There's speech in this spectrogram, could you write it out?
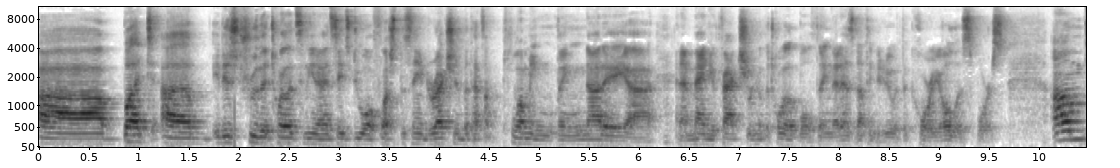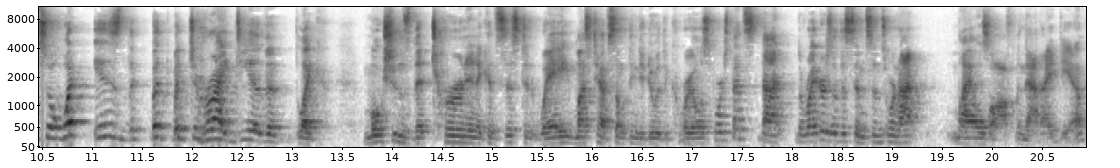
Uh, but uh, it is true that toilets in the United States do all flush the same direction, but that's a plumbing thing, not a, uh, and a manufacturing of the toilet bowl thing. That has nothing to do with the Coriolis force. Um, so what is the, but, but her idea that, like, motions that turn in a consistent way must have something to do with the Coriolis force, that's not, the writers of The Simpsons were not miles off in that idea.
